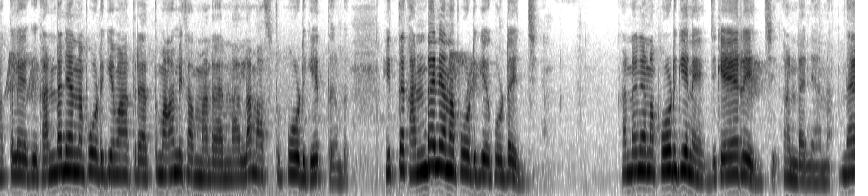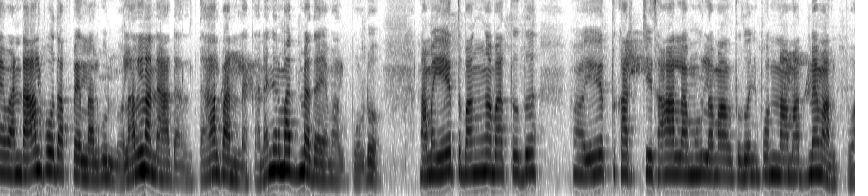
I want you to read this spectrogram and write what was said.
ಅಕ್ಕಲೆಗ್ ಕಂಡನೆಯನ್ನ ಪೋಡಿಗೆ ಮಾತ್ರ ಅತ್ತು, ಮಾಮಿ ಸಮ್ಮಲನೆಲ್ಲ ಮಸ್ತ್ ಪೋಡಿಗೆ ಎತ್ತುಂಡು ಇತ್ತ ಕಂಡನೆಯನ್ನ ಪೋಡಿಗೆ ಕೂಡ ಹೆಜ್ಜಿ ಕಂಡನೆಯನ ಪೋಡಿಗೆನೆ ಹೆಜ್ಜಿ ಕೇರೆ ಹೆಜ್ಜಿ ಕಂಡನೆಯನ ದಯ ಪಂಡ ಹಾಲು ಪೋದು ಅಪ್ಪೆಲ್ಲ ಅಲ್ಲಿ ಹುಲ್ಲು ಅಲ್ಲನೆ ಆಡಲ್ತೆ ಹಾಲು ಪನ್ಲೆಕ್ಕ ನಂಜನ ಮದ್ಮೆ ದಯ ಮಲ್ಪೋಡು ನಮ್ಮ ಏತ್ ಬಂಗ ಬತ್ತದು ಏತ್ ಖರ್ಚಿ ಸಾಲ ಮೂಲ ಮಲ್ತದು ಒಂಜಿ ಪೊನ್ನ ಮದ್ಮೆ ಮಲ್ಪುವ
